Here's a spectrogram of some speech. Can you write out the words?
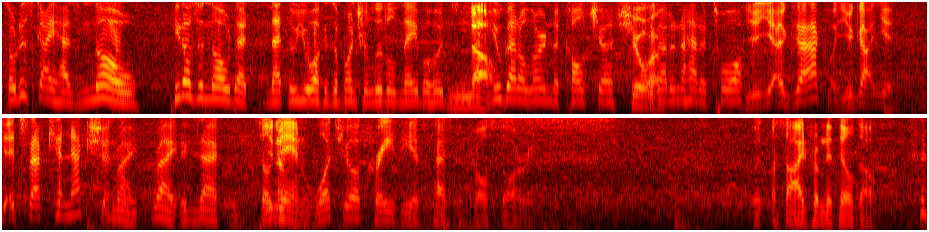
So this guy has no. He doesn't know that, that New York is a bunch of little neighborhoods. No. You got to learn the culture. Sure. You got to know how to talk. You- yeah, exactly. You got you. It's that connection. Right, right, exactly. So You know- Dan, what's your craziest pest control story? But aside from the dildo.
